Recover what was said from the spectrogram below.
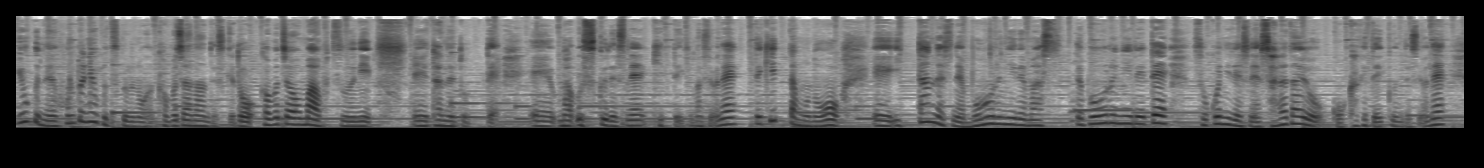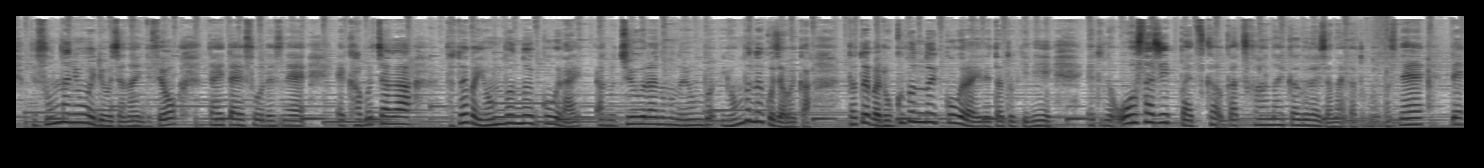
よくね本当によく作るのがかぼちゃなんですけどかぼちゃをまあ普通に、えー、種取って、えー、まあ、薄くですね切っていきますよね。で切ったものを、えー、一旦ですですねボウルに入れます。でボウルに入れてそこにですねサラダ油をこうかけていくんですよね。でそんなに多い量じゃないんですよ。だいたいそうですねえかぼちゃが例えば4分の1個ぐらいあの中ぐらいのもの4分 ,4 分の1個じゃ多いか。例えば6分の1個ぐらい入れた時に、えっとね、大さじ1杯使うか使わないかぐらいじゃないかと思いますね。で、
